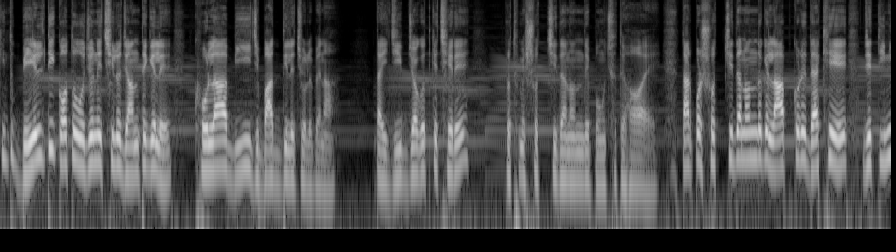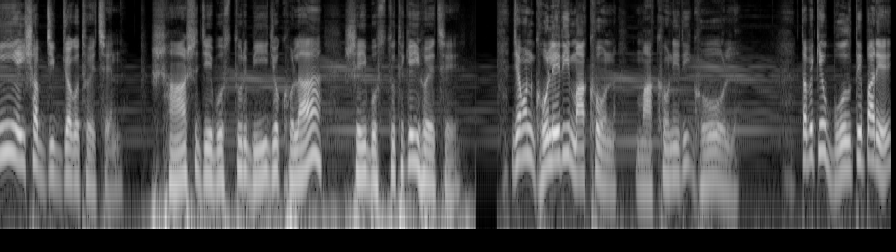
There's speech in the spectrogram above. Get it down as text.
কিন্তু বেলটি কত ওজনে ছিল জানতে গেলে খোলা বীজ বাদ দিলে চলবে না। তাই জীবজগৎকে ছেড়ে প্রথমে সচ্চিদানন্দে পৌঁছতে হয়। তারপর সচ্চিদানন্দকে লাভ করে দেখে যে তিনিই এই সব জীবজগৎ হয়েছেন। শ্বাস যে বস্তুর বীজ ও খোলা, সেই বস্তু থেকেই হয়েছে। যেমন ঘোলেরই মাখন, মাখনেরই ঘোল। তবে কেউ বলতে পারে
